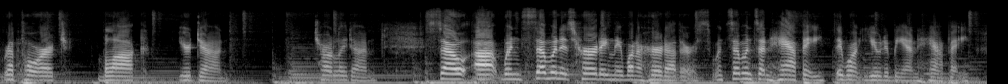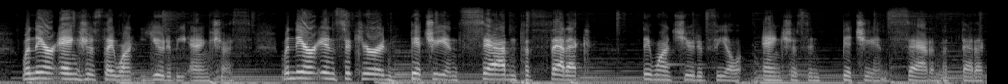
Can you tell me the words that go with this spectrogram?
report, block, you're done. Totally done. So uh, when someone is hurting, they want to hurt others. When someone's unhappy, they want you to be unhappy. When they are anxious, they want you to be anxious. When they are insecure and bitchy and sad and pathetic, they want you to feel anxious and bitchy and sad and pathetic.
